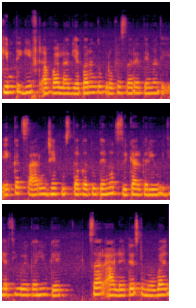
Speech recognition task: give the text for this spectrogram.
કિંમતી ગિફ્ટ આપવા લાગ્યા. પરંતુ પ્રોફેસરે તેમાંથી એક જ સારું જે પુસ્તક હતું તેનો જ સ્વીકાર કર્યો. વિદ્યાર્થીઓએ કહ્યું કે, સર, આ લેટેસ્ટ મોબાઈલ,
